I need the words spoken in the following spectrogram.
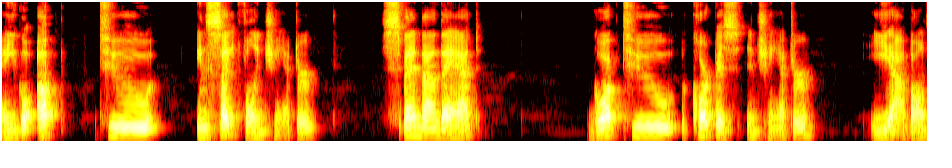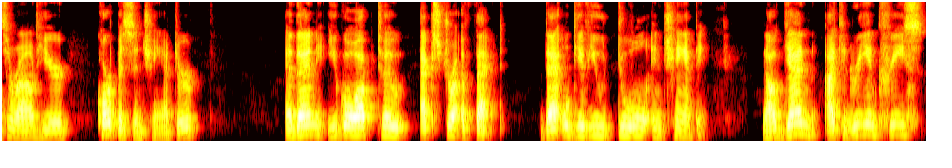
and you go up to insightful enchanter, spend on that, go up to corpus enchanter. Yeah, bouncing around here. Corpus enchanter. And then you go up to extra effect. That will give you dual enchanting. Now again, I can re-increase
